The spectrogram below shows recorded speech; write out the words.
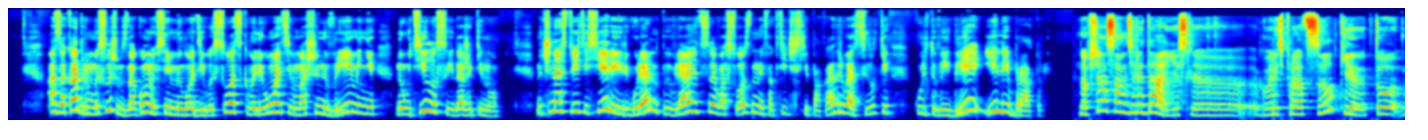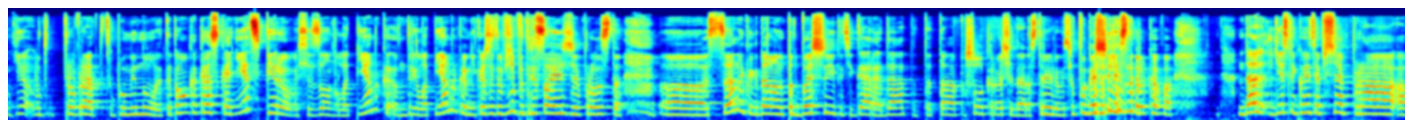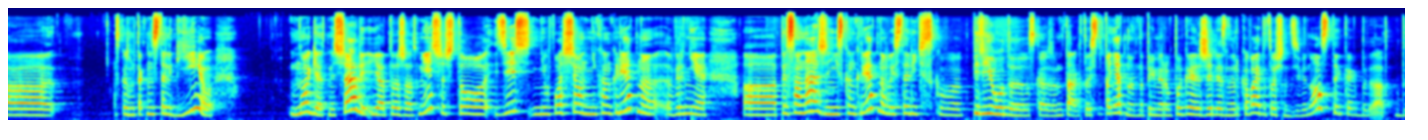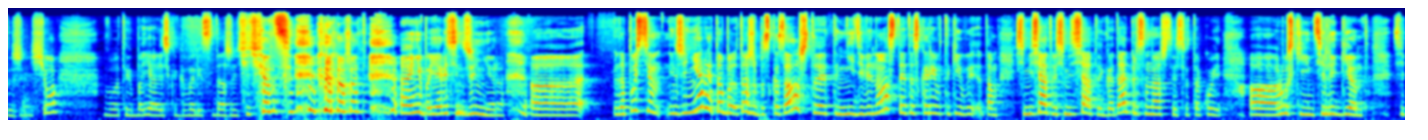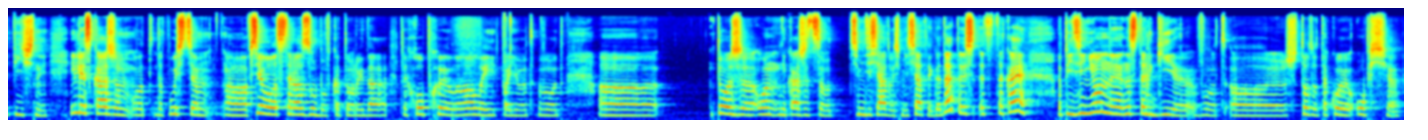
А за кадром мы слышим знакомые всем мелодии Высоцкого, Леонтьева, «Машины времени», «Наутилуса» и даже кино. Начиная с третьей серии регулярно появляются воссозданные фактически покадровые отсылки к культовой игле или брату. Но вообще, на самом деле, да, если говорить про отсылки, то я вот про брата упомянула. Это, по-моему, как раз конец первого сезона Лапенко, внутри Лапенко. Мне кажется, это вообще потрясающая просто э, сцена, когда он под большие эти города, та-та-та, пошел, короче, да, расстреливать упуга железные рукава. Да, если говорить вообще про э, скажем так, ностальгию, многие отмечали, и я тоже отмечу, что здесь не воплощен не конкретно, вернее, а, персонажи не из конкретного исторического периода, скажем так. То есть, понятно, например, УПГ «Железные рукава» — это точно 90-е, как бы, да, откуда же еще. Вот, их боялись, как говорится, даже чеченцы. А они боялись инженера. А, Допустим, инженеры то тоже бы сказала, что это не 90-е, это скорее вот такие там 70-80-е года персонаж, то есть вот такой э, русский интеллигент типичный. Или, скажем, вот, допустим, э, Всеволод Старозубов, который, да, ты хоп хэй лалей поет, вот. Э, тоже он, мне кажется, вот 70-80-е года, то есть это такая объединенная ностальгия, вот, э, что-то такое общее.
